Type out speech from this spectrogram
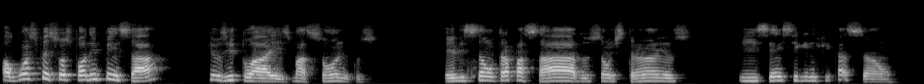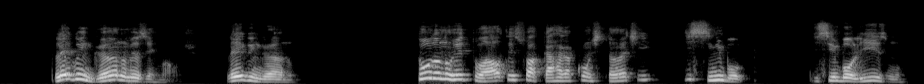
algumas pessoas podem pensar que os rituais maçônicos eles são ultrapassados, são estranhos e sem significação. Leigo engano, meus irmãos. Leigo engano. Tudo no ritual tem sua carga constante de símbolo, de simbolismo.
